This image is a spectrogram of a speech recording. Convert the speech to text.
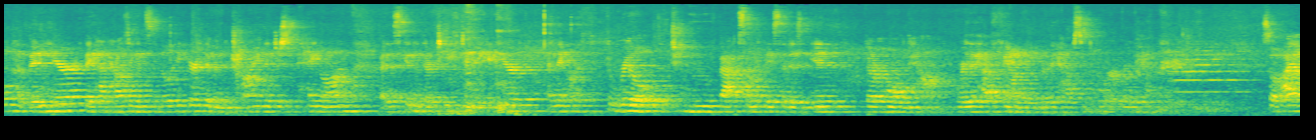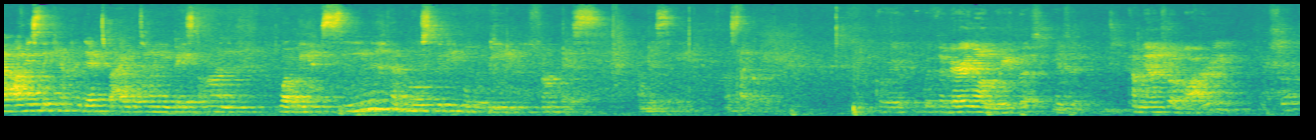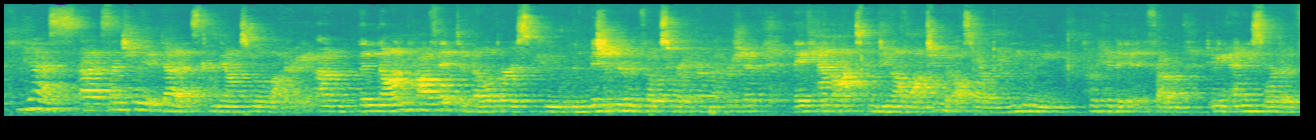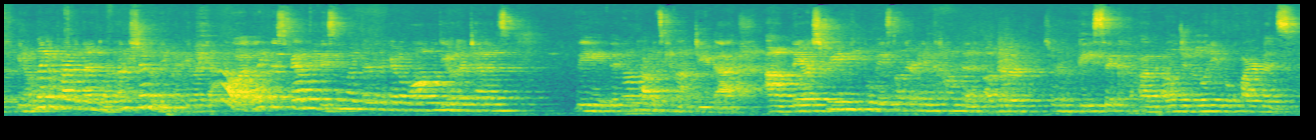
people have been here, they had housing instability here, they've been trying to just hang on by the skin of their teeth to it here, and they are thrilled to move back someplace that is in their hometown, where they have family, where they have support, where they have community. So I obviously can't predict, but I will tell you based on what we have seen, that most of the people would be from this, from this city, most likely. With a very long wait list, is it come down to a lottery? Yes, uh, essentially it does come down to a lottery. Um, the nonprofit developers who, the mission-driven folks who are in our membership, they cannot and do not want to, but also are legally prohibited from doing any sort of, you know, like a private landlord. Understandably, might be like, oh, I like this family, they seem like they're going to get along with the other tenants. The, the nonprofits cannot do that. Um, they are screening people based on their income and other sort of basic um, eligibility requirements,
